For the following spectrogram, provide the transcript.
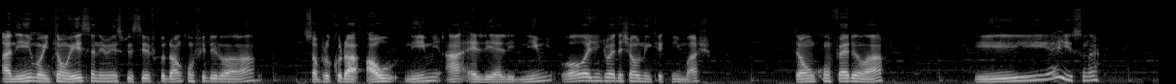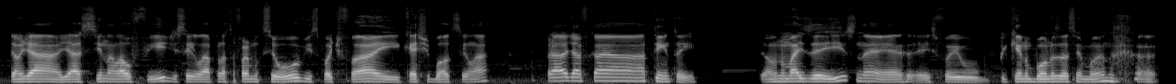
anime, ou então esse anime específico, dá uma conferida lá. É só procurar Anime, A-L-L Nime, ou a gente vai deixar o link aqui embaixo. Então, confere lá. E é isso, né? Então já, já assina lá o feed, sei lá, a plataforma que você ouve, Spotify, Cashbox, sei lá, pra já ficar atento aí. Então, no mais é isso, né? É, esse foi o pequeno bônus da semana.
